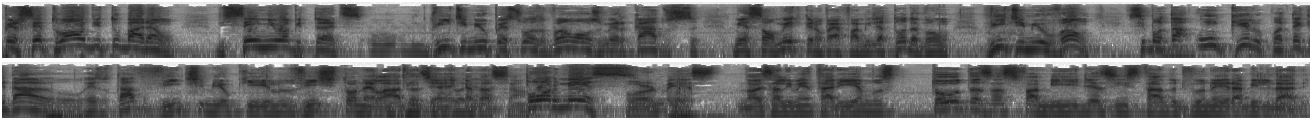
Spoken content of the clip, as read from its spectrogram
percentual de tubarão de 100 mil habitantes, 20 mil pessoas vão aos mercados mensalmente, porque não vai a família toda, vão 20 mil vão. Se botar um quilo, quanto é que dá o resultado? 20 mil quilos, 20 toneladas 20 de arrecadação. Por mês. Por mês. Nós alimentaríamos todas as famílias em estado de vulnerabilidade.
